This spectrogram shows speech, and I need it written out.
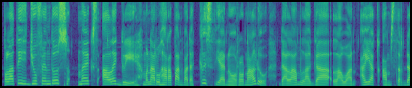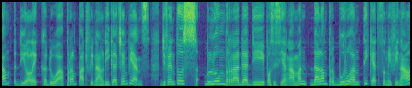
Pelatih Juventus Max Allegri menaruh harapan pada Cristiano Ronaldo dalam laga lawan Ajax Amsterdam di leg kedua perempat final Liga Champions. Juventus belum berada di posisi yang aman dalam perburuan tiket semifinal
